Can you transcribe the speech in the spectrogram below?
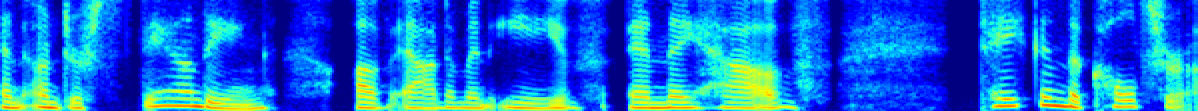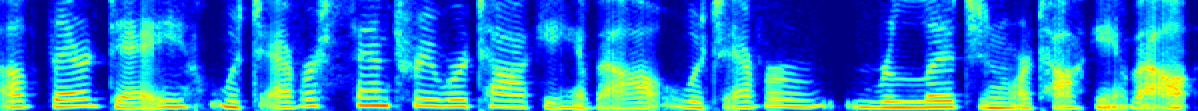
and understanding of Adam and Eve, and they have taken the culture of their day, whichever century we're talking about, whichever religion we're talking about,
